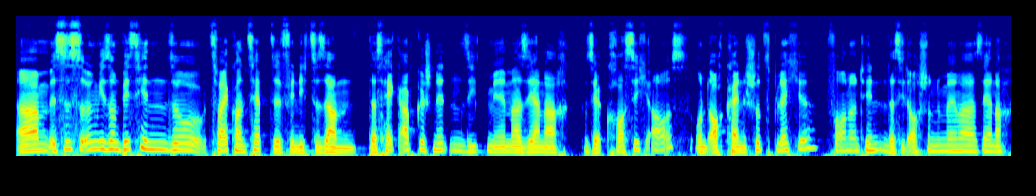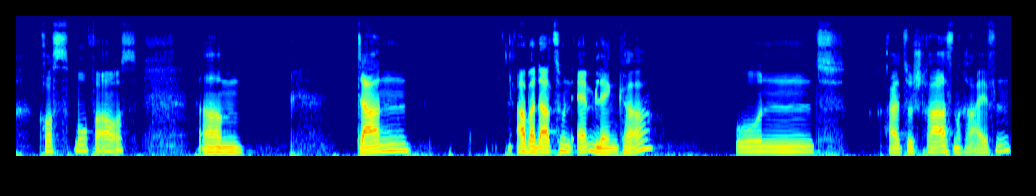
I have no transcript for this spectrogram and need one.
Ähm, es ist irgendwie so ein bisschen so zwei Konzepte, finde ich, zusammen. Das Heck abgeschnitten sieht mir immer sehr nach, sehr crossig aus und auch keine Schutzbleche vorne und hinten. Das sieht auch schon immer sehr nach Cross-Mofa aus. Ähm, dann aber dazu ein M-Lenker und halt so Straßenreifen.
